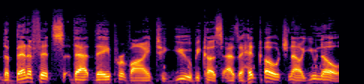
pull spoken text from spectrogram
the benefits that they provide to you because as a head coach now you know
